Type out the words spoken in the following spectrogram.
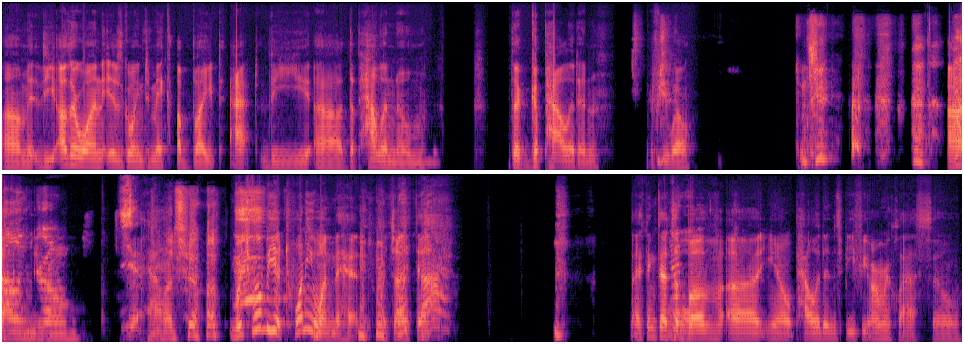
um the other one is going to make a bite at the uh the palinome the gapaladin if you will uh, Palindrome. Palindrome. which will be a 21 to hit which i think I think that's Oh. above uh, you know, Paladin's beefy armor class, so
